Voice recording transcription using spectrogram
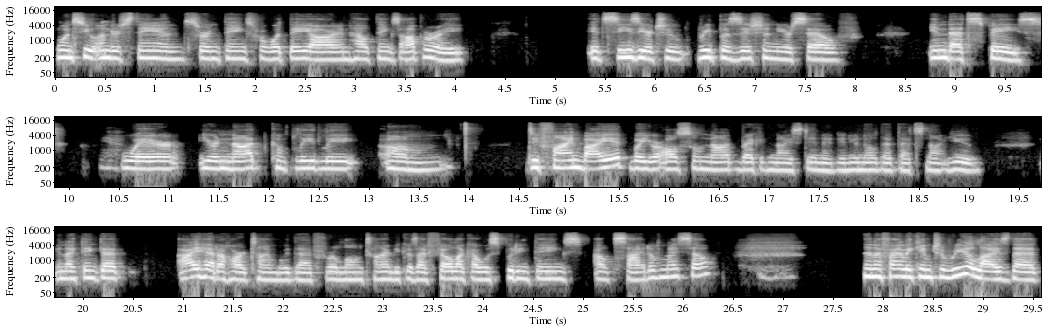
once you understand certain things for what they are and how things operate, it's easier to reposition yourself in that space yeah. where you're not completely um, defined by it, but you're also not recognized in it. And you know that that's not you. And I think that I had a hard time with that for a long time because I felt like I was putting things outside of myself. Mm-hmm. And I finally came to realize that,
